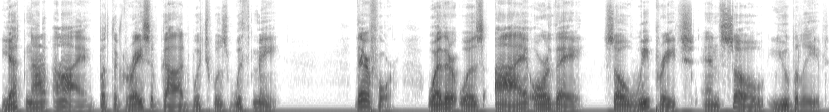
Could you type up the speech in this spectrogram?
yet not I, but the grace of God which was with me. Therefore, whether it was I or they, so we preach, and so you believed.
